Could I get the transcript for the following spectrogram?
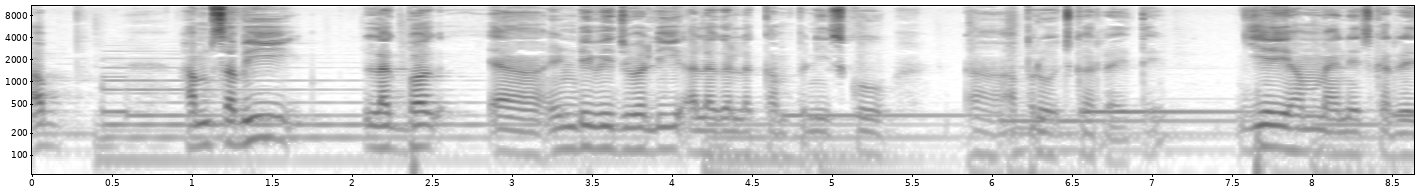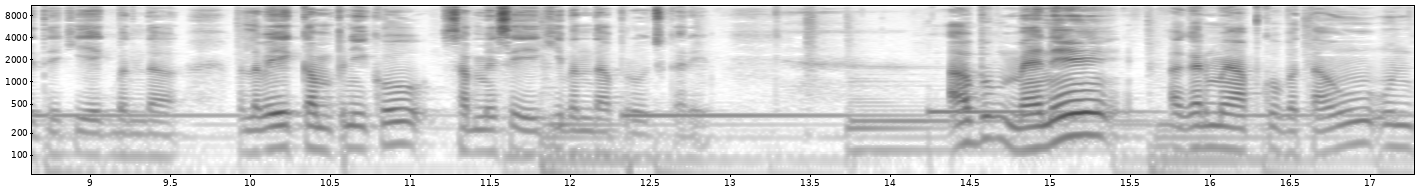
अब हम सभी लगभग इंडिविजुअली अलग अलग कंपनीज़ को अप्रोच कर रहे थे। ये हम मैनेज कर रहे थे कि एक बंदा मतलब एक कंपनी को सब में से एक ही बंदा अप्रोच करे। अब मैंने, अगर मैं आपको बताऊँ, उन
